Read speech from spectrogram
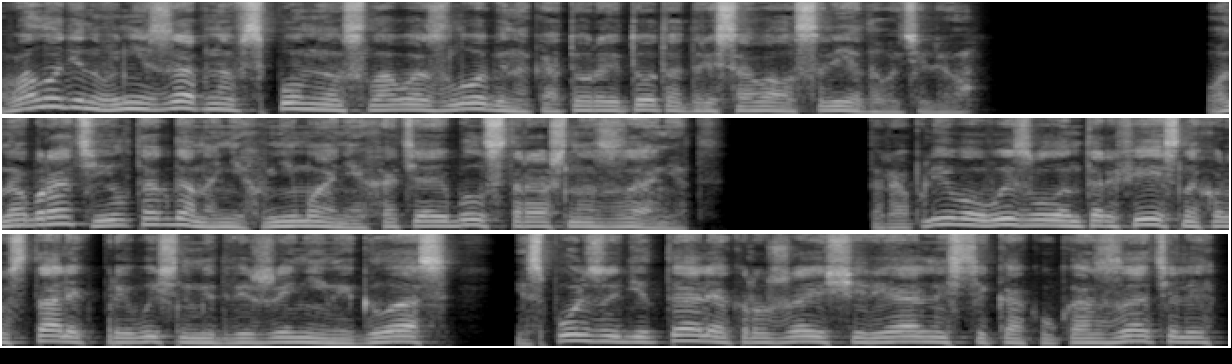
Володин внезапно вспомнил слова Злобина, которые тот адресовал следователю. Он обратил тогда на них внимание, хотя и был страшно занят. Торопливо вызвал интерфейс на хрусталик привычными движениями глаз, используя детали окружающей реальности как указатели,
